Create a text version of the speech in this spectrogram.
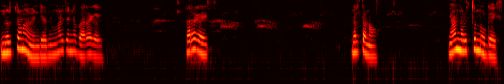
നിർത്തണോ വേണ്ടിയോ നിങ്ങൾ തന്നെ പറ ഗൈസ് പറ ഗൈസ് നിർത്തണോ? ഞാൻ നിർത്തുന്നു ഗൈസ്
